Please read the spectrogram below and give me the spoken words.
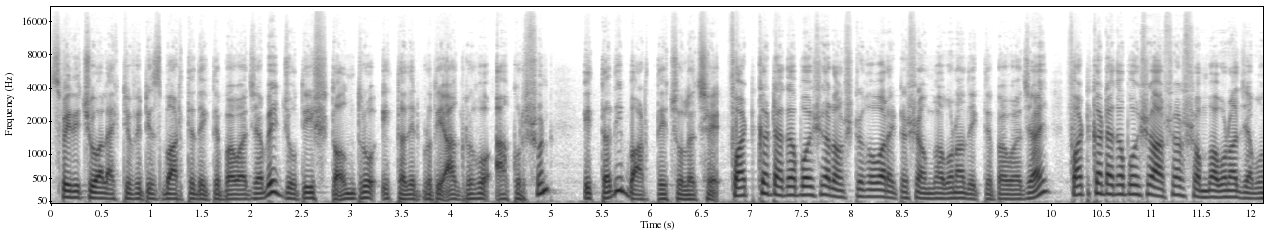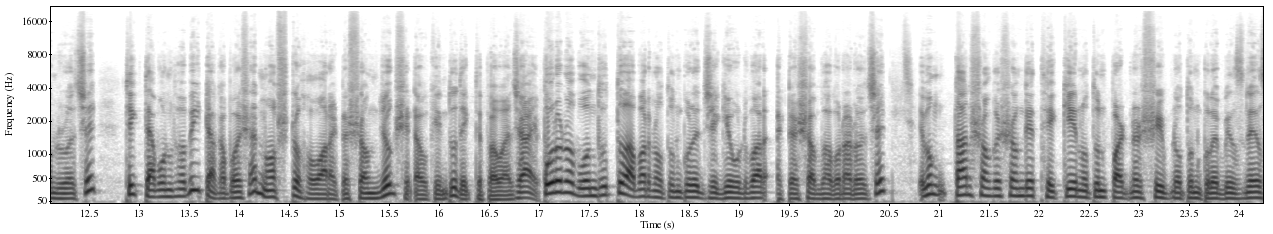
স্পিরিচুয়াল অ্যাক্টিভিটিস বাড়তে দেখতে পাওয়া যাবে জ্যোতিষ তন্ত্র ইত্যাদির প্রতি আগ্রহ, আকর্ষণ ইত্যাদি বাড়তে চলেছে। ফাটকা টাকা পয়সা নষ্ট হওয়ার একটা সম্ভাবনা দেখতে পাওয়া যায়। ফাটকা টাকা পয়সা আসার সম্ভাবনা যেমন রয়েছে, ঠিক তেমনভাবেই টাকা পয়সা নষ্ট হওয়ার একটা সংযোগ সেটাও কিন্তু দেখতে পাওয়া যায়। পুরনো বন্ধুত্ব আবার নতুন করে জেগে উঠবার একটা সম্ভাবনা রয়েছে এবং তার সঙ্গে সঙ্গে থেকে নতুন পার্টনারশিপ নতুন করে বিজনেস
